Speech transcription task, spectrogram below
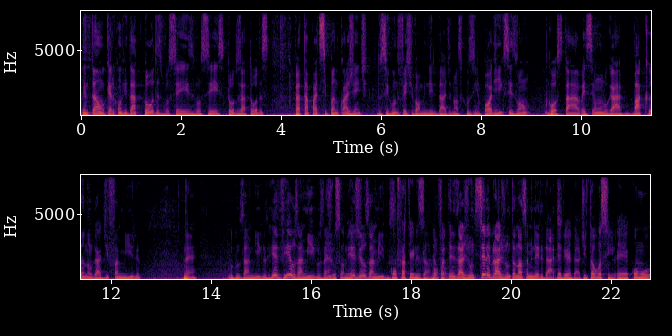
né? Então, eu quero convidar todas vocês, vocês, todos a todas, para estar tá participando com a gente do segundo Festival Mineiridade Nossa Cozinha. Pode ir que vocês vão gostar, vai ser um lugar bacana, um lugar de família, né? Os amigos, rever os amigos, né? Justamente. Rever os amigos. Confraternizar, né? Confraternizar juntos, celebrar junto a nossa mineiridade. É verdade. Então, assim, é, como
